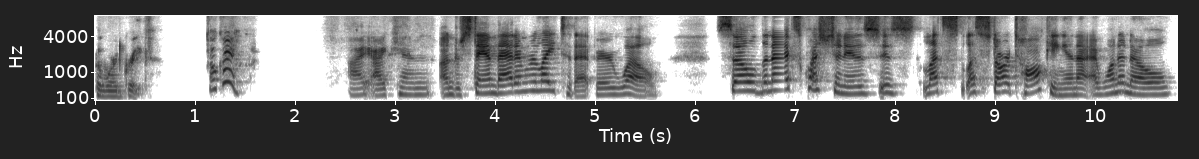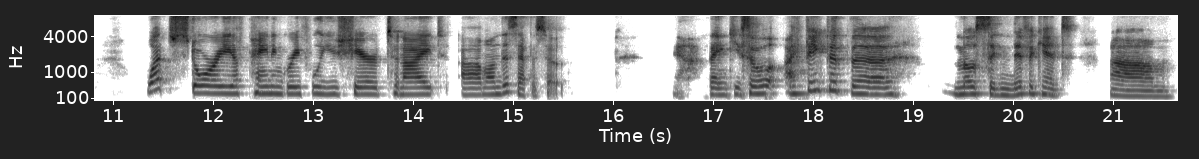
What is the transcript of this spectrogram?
the word grief. Okay. I, I can understand that and relate to that very well. So the next question is is let's let's start talking, and I, I want to know what story of pain and grief will you share tonight um, on this episode? Yeah, thank you. So I think that the most significant um,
